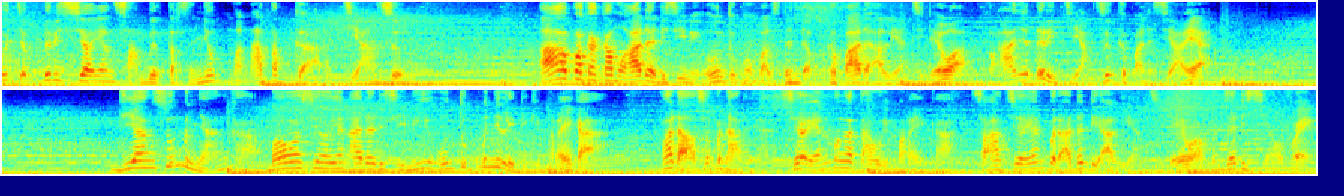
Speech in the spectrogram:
ucap dari Xiaoyan sambil tersenyum menatap ke arah Jiangsu. Apakah kamu ada di sini untuk membalas dendam kepada aliansi dewa? Tanya dari Jiangsu kepada Xiaoyan. Jiangsu menyangka bahwa Xiaoyan ada di sini untuk menyelidiki mereka. Padahal sebenarnya Xiaoyan mengetahui mereka saat Xiaoyan berada di aliansi dewa menjadi Xiao Feng.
